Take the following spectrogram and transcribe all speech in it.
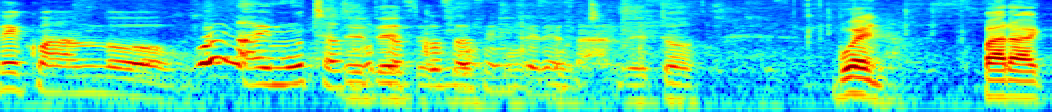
De cuando, bueno, hay muchas, De- todo, cosas interesantes. mucho, de todo. Bueno, para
